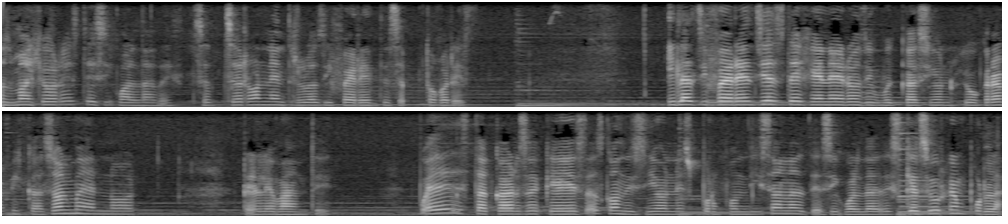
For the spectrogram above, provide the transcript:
Las mayores desigualdades se observan entre los diferentes sectores y las diferencias de género de ubicación geográfica son menos relevantes. Puede destacarse que estas condiciones profundizan las desigualdades que surgen por la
